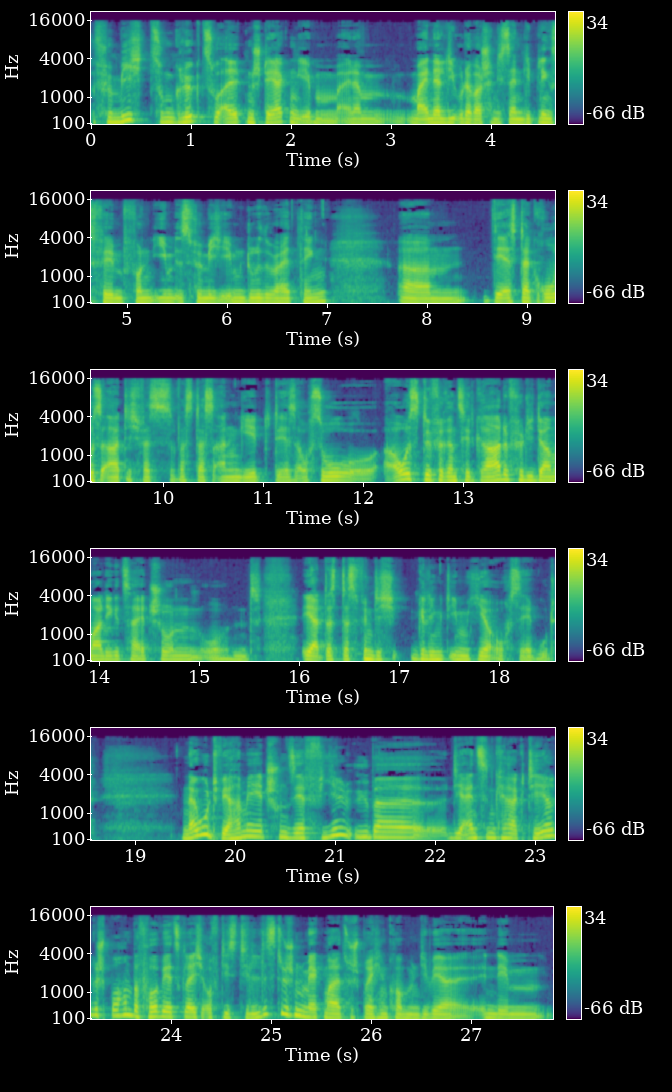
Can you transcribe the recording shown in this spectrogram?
für mich zum Glück zu alten Stärken eben einer meiner Lie oder wahrscheinlich sein Lieblingsfilm von ihm ist für mich eben Do the Right Thing. Ähm, der ist da großartig, was, was das angeht. Der ist auch so ausdifferenziert, gerade für die damalige Zeit schon. Und ja, das, das finde ich, gelingt ihm hier auch sehr gut. Na gut, wir haben ja jetzt schon sehr viel über die einzelnen Charaktere gesprochen. Bevor wir jetzt gleich auf die stilistischen Merkmale zu sprechen kommen, die wir in dem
